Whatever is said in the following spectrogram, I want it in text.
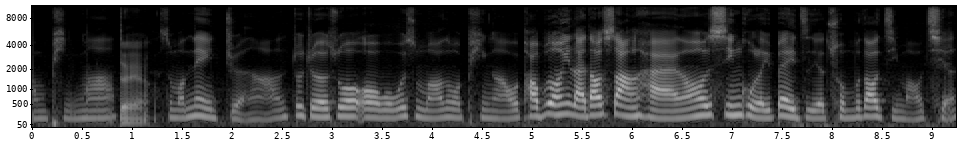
躺平吗？对啊，什么内卷啊，就觉得说哦，我为什么要那么拼啊？我好不容易来到上海，然后辛苦了一辈子也存不到几毛钱，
